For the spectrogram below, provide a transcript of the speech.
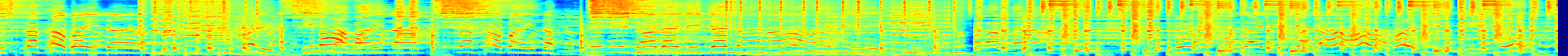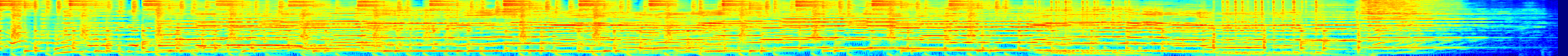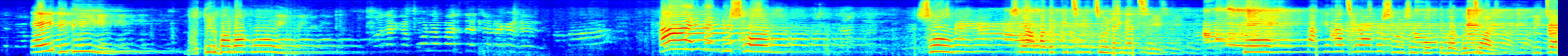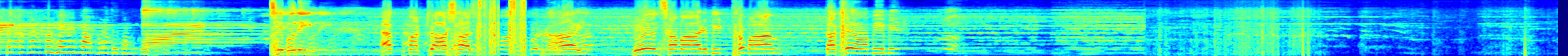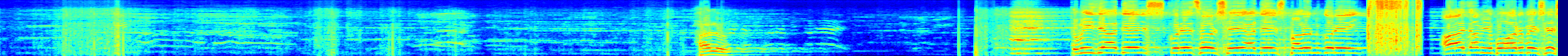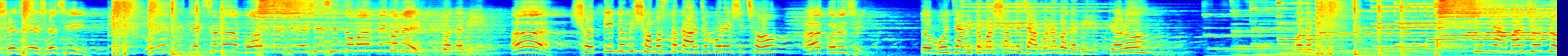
আরে খাবাই না। আরে দেবা খাবাইলা ফুচকা খাবাইলা মনে ধরাইলে জ্বালাইলে ফুচকা বানা মনে ধরাইলে বাবা কই? শোন শোন, সে আমাদেরকে ছেড়ে চলে গেছে। তো তাকে না ছাড়া আমরা সংসার করতে পারব, চল। তুই চপের দোকান করবি, আমি পাপড়ের দোকান করব। সে বলি, একমাত্র আশা আমার হয়। রয়েছে আমার বৃদ্ধ মা, তাকেও আমি হ্যালো। তুমি যে আদেশ করেছ সেই আদেশ পালন করে আজ আমি বর বেশে সেজে এসেছি। করেছি দেখছ না? বর বেশে এসেছি তোমার নিকটে। হ্যাঁ। সত্যি তুমি সমস্ত কার্য করে এসেছ? হ্যাঁ করেছি। তবু যে আমি তোমার সঙ্গে যাব না গদাবীর কেন? তুমি আমার জন্য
